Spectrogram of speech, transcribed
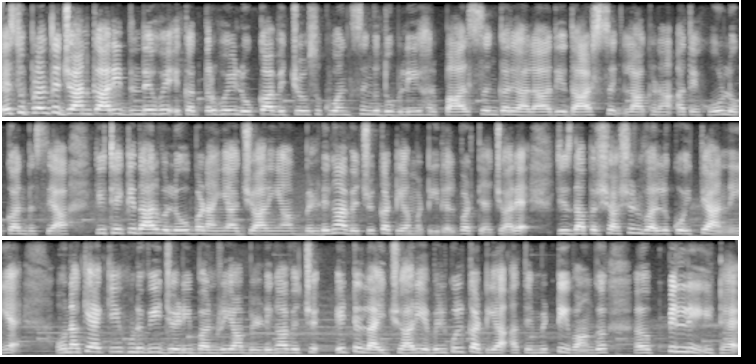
ਇਸ ਉਪਰੰਤ ਜਾਣਕਾਰੀ ਦਿੰਦੇ ਹੋਏ ਇਕੱਤਰ ਹੋਏ ਲੋਕਾਂ ਵਿੱਚੋਂ ਸੁਖਵੰਤ ਸਿੰਘ ਦੁਬਲੀ, ਹਰਪਾਲ ਸਿੰਘ ਕਰਿਆਲਾ ਦੇਦਾਰ ਸਿੰਘ ਲਾਖੜਾ ਅਤੇ ਹੋਰ ਲੋਕਾਂ ਨੇ ਦੱਸਿਆ ਕਿ ਠੇਕੇਦਾਰ ਵੱਲੋਂ ਬਣਾਈਆਂ ਜਾ ਰਹੀਆਂ ਬਿਲਡਿੰਗਾਂ ਵਿੱਚ ਘਟੀਆ ਮਟੀਰੀਅਲ ਵਰਤਿਆ ਜਾ ਰਿਹਾ ਹੈ ਜਿਸ ਦਾ ਪ੍ਰਸ਼ਾਸਨ ਵੱਲ ਕੋਈ ਧਿਆਨ ਨਹੀਂ ਹੈ। ਉਹਨਾਂ ਕਿਹਾ ਕਿ ਹੁਣ ਵੀ ਜਿਹੜੀ ਬਣ ਰਹੀਆਂ ਬਿਲਡਿੰਗਾਂ ਵਿੱਚ ਇੱਟ ਲਾਈ ਜਾ ਰਹੀ ਹੈ ਬਿਲਕੁਲ ਘਟੀਆ ਅਤੇ ਮਿੱਟੀ ਵਾਂਗ ਅ, ਪਿੱਲੀ ਇੱਟ ਹੈ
